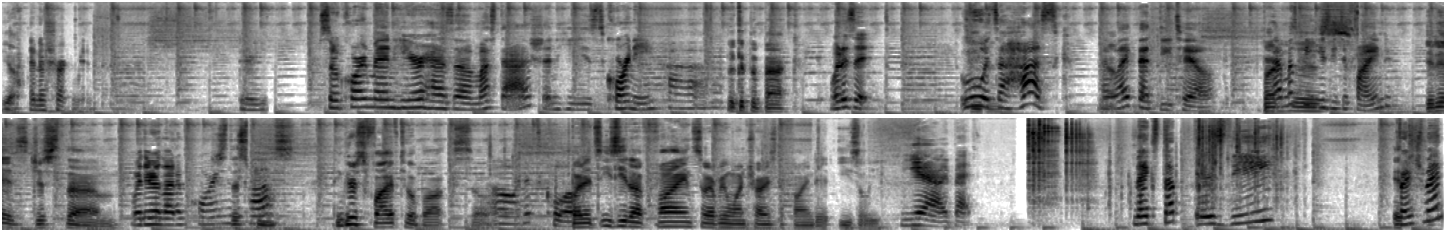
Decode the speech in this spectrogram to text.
Yeah. And a shark man. There you So corn man here has a mustache and he's corny. Look at the back. What is it? Ooh, it's a husk. Yeah. I like that detail. But that must be easy to find. It is, just the... Um, Were there a lot of corn in this the cob? piece. I think there's five to a box, so. Oh, that's cool. But it's easy to find, so everyone tries to find it easily. Yeah, I bet. Next up is the it's Frenchman?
